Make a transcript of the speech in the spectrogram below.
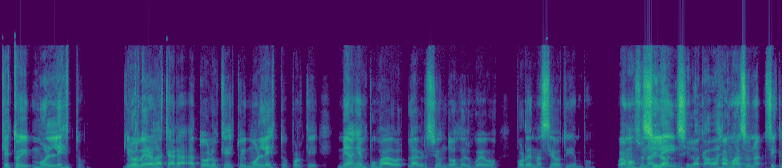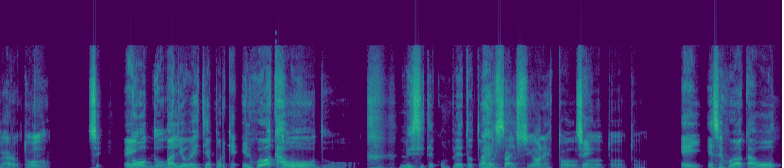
Que estoy molesto. Quiero ver a la cara a todos los que estoy molesto porque me han empujado la versión 2 del juego por demasiado tiempo. Vamos a hacer una Sí ley. lo, sí lo acabaste. Vamos a hacer una. Sí, claro, todo. Sí. Ey, todo. Valió bestia porque el juego acabó. Todo. Lo hiciste completo, todos Las expansiones, todo, Sí. todo, todo, todo. Ey, ese juego acabó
